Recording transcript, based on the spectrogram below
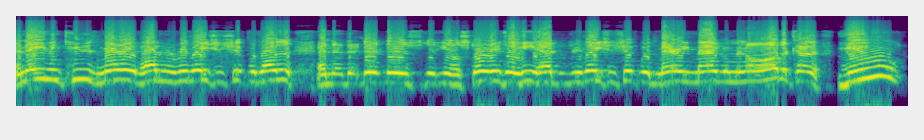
And they even accused Mary of having a relationship with others. And there's you know stories that he had a relationship with Mary Magdalene and all other kind of you.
